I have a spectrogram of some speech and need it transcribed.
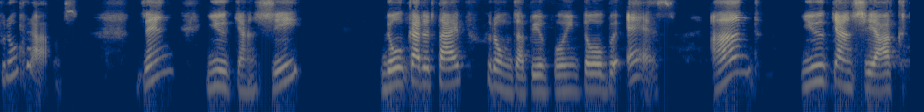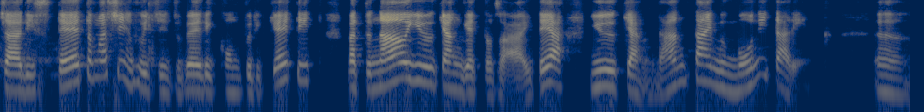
programs. Then you can see local type from the viewpoint of S and you can see actually state machine, which is very complicated, but now you can get the idea. You can runtime monitoring um,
